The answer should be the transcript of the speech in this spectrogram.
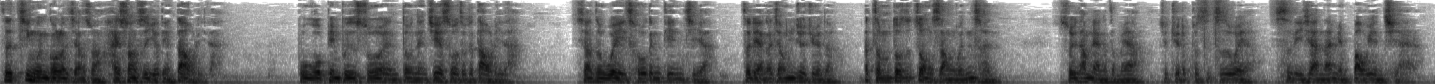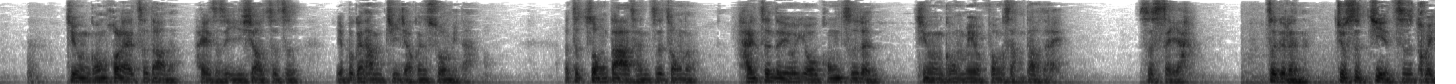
这晋文公的奖赏还算是有点道理的，不过并不是所有人都能接受这个道理的。像这魏抽跟颠杰啊，这两个将军就觉得啊，怎么都是重赏文臣，所以他们两个怎么样，就觉得不是滋味啊，私底下难免抱怨起来了。晋文公后来知道呢，他也只是一笑置之，也不跟他们计较跟说明啊。而这众大臣之中呢，还真的有有功之人，晋文公没有封赏到的嘞，是谁呀？这个人就是介之推。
